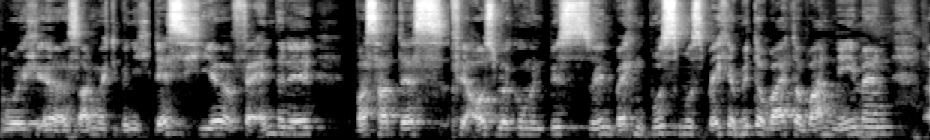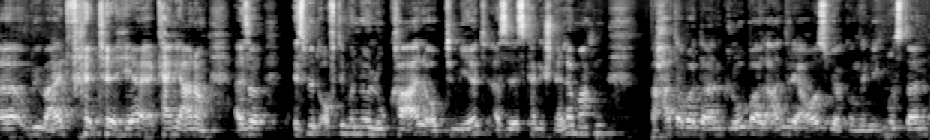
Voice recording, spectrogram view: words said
wo ich äh, sagen möchte, wenn ich das hier verändere, was hat das für Auswirkungen bis zu hin, welchen Bus muss welcher Mitarbeiter wann nehmen äh, und wie weit fährt er her, keine Ahnung. Also es wird oft immer nur lokal optimiert, also das kann ich schneller machen, hat aber dann global andere Auswirkungen. Ich muss dann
